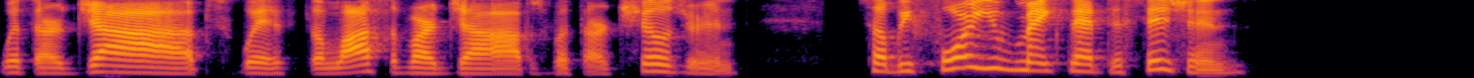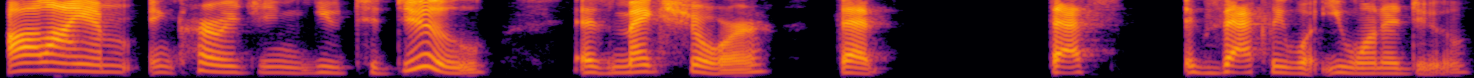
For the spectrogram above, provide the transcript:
With our jobs, with the loss of our jobs, with our children. So before you make that decision, all I am encouraging you to do is make sure that that's exactly what you want to do.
